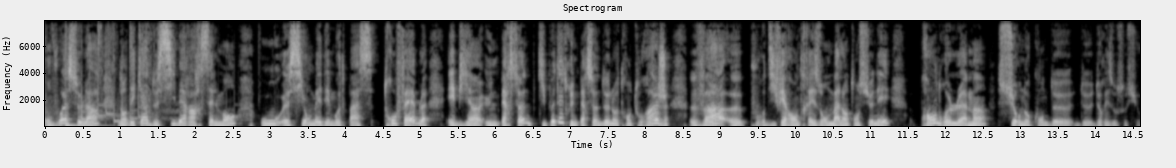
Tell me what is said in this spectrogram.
on voit cela dans des cas de cyberharcèlement où euh, si on met des mots de passe trop faibles, eh bien une personne qui peut être une personne de notre entourage va, euh, pour différentes raisons mal intentionnées, prendre la main sur nos comptes de, de réseaux sociaux.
